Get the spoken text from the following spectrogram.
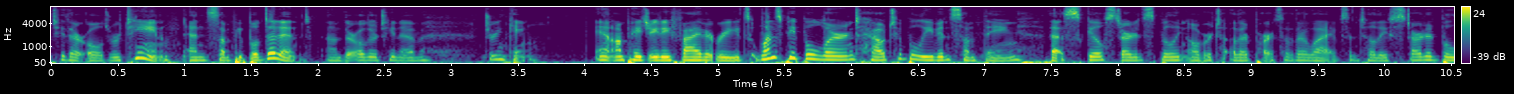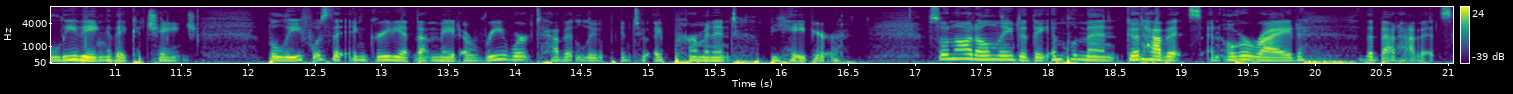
to their old routine and some people didn't um, their old routine of drinking And on page 85, it reads Once people learned how to believe in something, that skill started spilling over to other parts of their lives until they started believing they could change. Belief was the ingredient that made a reworked habit loop into a permanent behavior. So not only did they implement good habits and override the bad habits,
